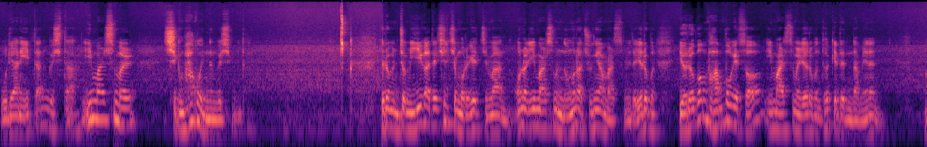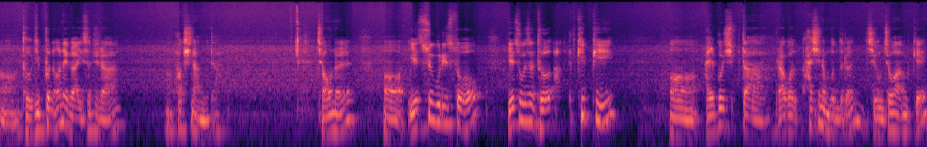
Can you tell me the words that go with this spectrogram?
우리 안에 있다는 것이다. 이 말씀을 지금 하고 있는 것입니다. 여러분 좀 이해가 되실지 모르겠지만 오늘 이 말씀은 너무나 중요한 말씀입니다. 여러분 여러 번 반복해서 이 말씀을 여러분 듣게 된다면 어, 더 깊은 은혜가 있으리라 어, 확신합니다. 자 오늘 어, 예수 그리스도 예수 그리스도 더 깊이 어, 알고 싶다라고 하시는 분들은 지금 저와 함께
